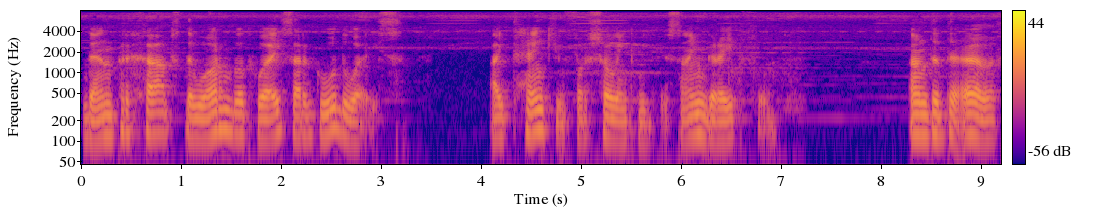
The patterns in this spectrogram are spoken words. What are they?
then perhaps the Wormblood ways are good ways. I thank you for showing me this. I'm grateful. And the elf,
